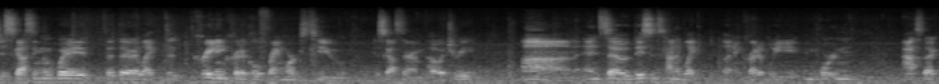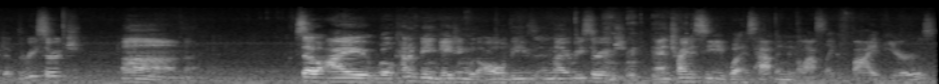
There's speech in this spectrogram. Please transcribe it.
discussing the way that they're like creating critical frameworks to discuss their own poetry. Um, and so this is kind of like an incredibly important aspect of the research. Um, so I will kind of be engaging with all of these in my research and trying to see what has happened in the last like five years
